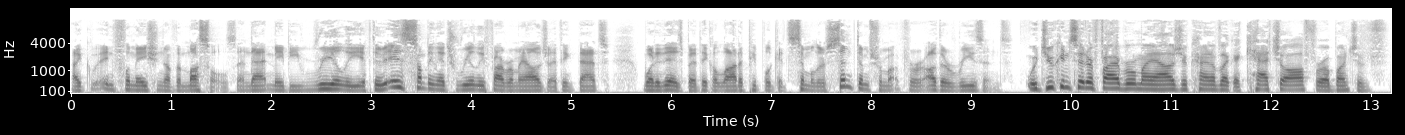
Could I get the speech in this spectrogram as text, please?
like inflammation of the muscles, and that may be really if there is something that's really fibromyalgia, I think that's what it is. But I think a lot of people get similar symptoms from for other reasons. Would you consider fibromyalgia kind of like a catch-all for a bunch of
